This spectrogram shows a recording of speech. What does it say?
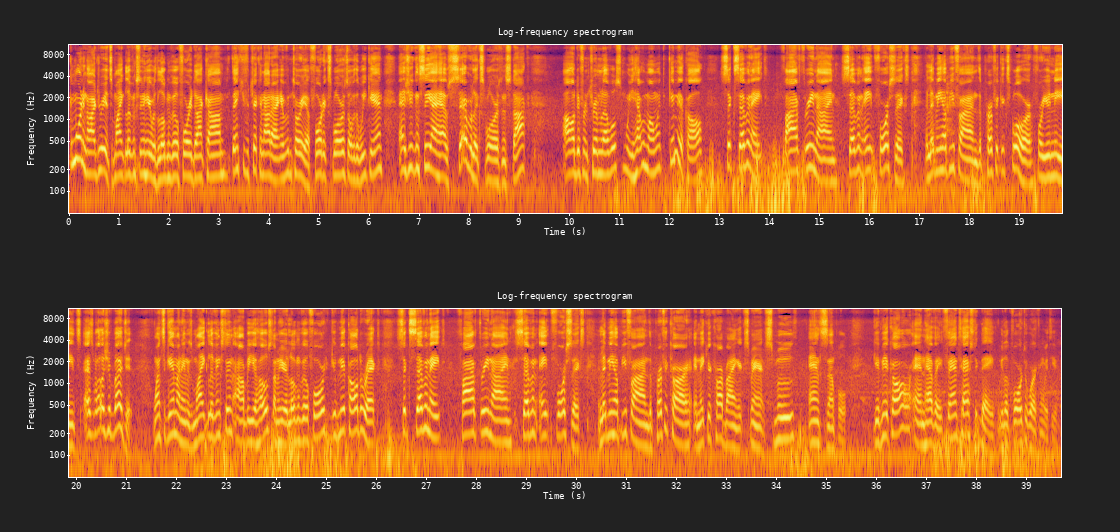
Good morning, Audrey. It's Mike Livingston here with LoganvilleFord.com. Thank you for checking out our inventory of Ford Explorers over the weekend. As you can see, I have several Explorers in stock, all different trim levels. When you have a moment, give me a call, 678-539-7846, and let me help you find the perfect Explorer for your needs as well as your budget. Once again, my name is Mike Livingston. I'll be your host. I'm here at Loganville Ford. Give me a call direct, 678 539 7846 and let me help you find the perfect car and make your car buying experience smooth and simple. Give me a call and have a fantastic day. We look forward to working with you.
